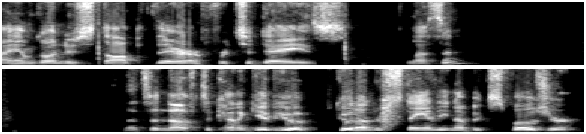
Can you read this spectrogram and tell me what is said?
I am going to stop there for today's lesson. That's enough to kind of give you a good understanding of exposure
